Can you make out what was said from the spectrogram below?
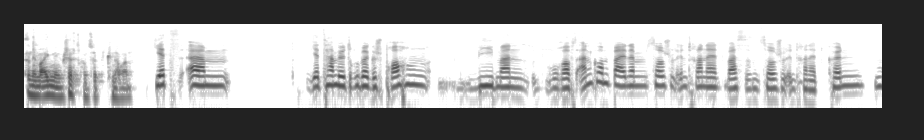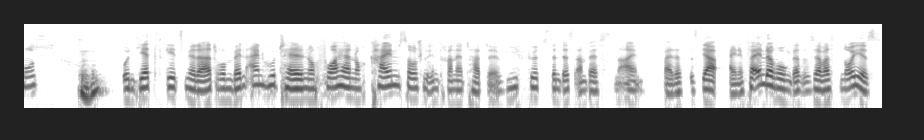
an dem eigenen Geschäftskonzept knabbern. Jetzt, ähm, jetzt haben wir drüber gesprochen, wie man, worauf es ankommt bei einem Social Intranet, was ein Social Intranet können muss Mhm. Und jetzt geht es mir darum, wenn ein Hotel noch vorher noch kein Social Intranet hatte, wie führt es denn das am besten ein? Weil das ist ja eine Veränderung, das ist ja was Neues.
